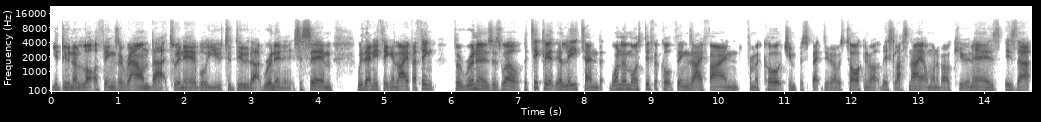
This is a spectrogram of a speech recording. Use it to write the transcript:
you're doing a lot of things around that to enable you to do that running. And it's the same with anything in life. I think for runners as well, particularly at the elite end, one of the most difficult things I find from a coaching perspective, I was talking about this last night on one of our Q and A's, is that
